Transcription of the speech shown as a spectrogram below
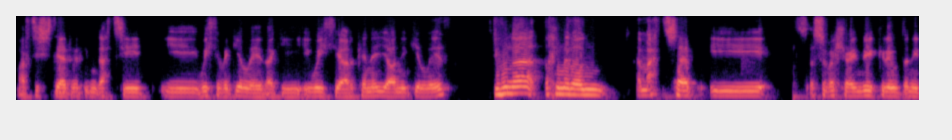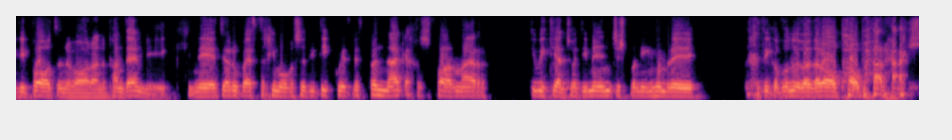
Mae artistiaid mm. wedi mynd ati i weithio fe gilydd ac i, i weithio ar cyneuon i gilydd. Di hwnna, da chi'n meddwl, ymateb i y sefyllfa unigryw dyn ni wedi bod yn y fo ran y pandemig, neu ydy o rhywbeth ydych chi'n meddwl fos wedi digwydd beth bynnag achos y ffordd mae'r diwydiant wedi mynd, jyst bod ni'n Nghymru chydig o flynyddoedd ar ôl pawb arall?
